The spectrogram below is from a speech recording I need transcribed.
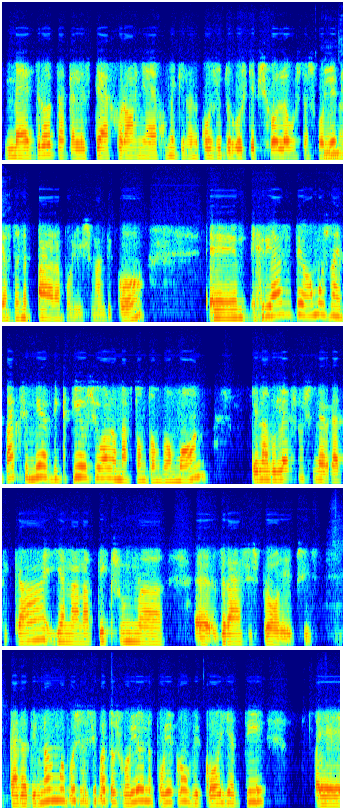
μέτρο. Τα τελευταία χρόνια έχουμε κοινωνικούς λειτουργούς και ψυχολόγους στα σχολεία ναι. και αυτό είναι πάρα πολύ σημαντικό. Ε, χρειάζεται όμως να υπάρξει μια δικτύωση όλων αυτών των δομών και να δουλέψουν συνεργατικά για να αναπτύξουν ε, ε δράσεις πρόληψης. Κατά τη γνώμη μου, όπως σας είπα, το σχολείο είναι πολύ κομβικό γιατί ε,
